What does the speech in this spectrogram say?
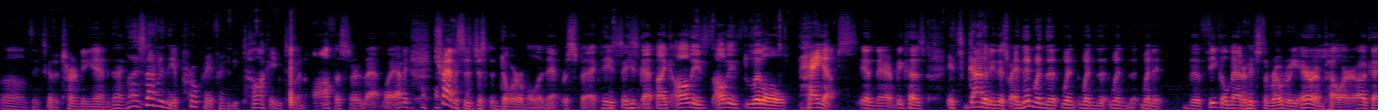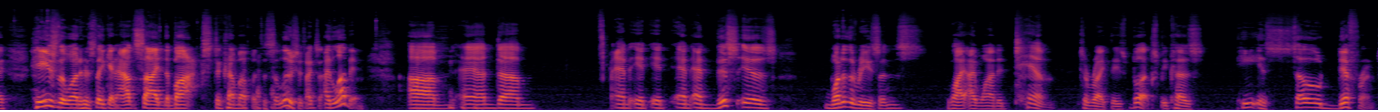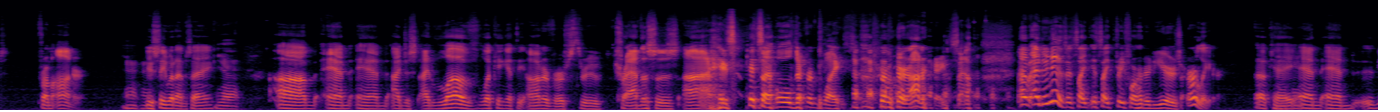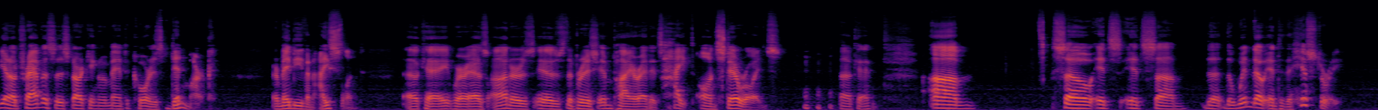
oh, it's going to turn me in. Then, well, it's not really appropriate for him to be talking to an officer that way. I mean, Travis is just adorable in that respect. He's he's got like all these all these little hang-ups in there because it's got to be this way. And then when the when when the when the, when it the fecal matter hits the rotary air impeller, okay, he's the one who's thinking outside the box to come up with the solutions. I, just- I love him, um, and um, and it it and and this is one of the reasons why I wanted Tim to write these books because he is so different from Honor. hmm You see what I'm saying? Yeah. Um, and and I just I love looking at the Honorverse through Travis's eyes. It's a whole different place from where honor hangs out, Um, and it is. It's like it's like three four hundred years earlier. Okay, Mhm. and and you know Travis's Star Kingdom of Manticore is Denmark, or maybe even Iceland. Okay, whereas honors is the British Empire at its height on steroids. Okay. Um, so it's it's um, the the window into the history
